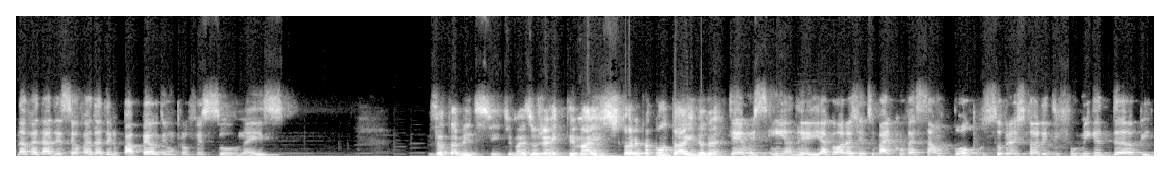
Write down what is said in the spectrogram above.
Na verdade, esse é o verdadeiro papel de um professor, não é isso? Exatamente, Cíntia. Mas hoje a gente tem mais história para contar ainda, né? Temos sim, Ade. E agora a gente vai conversar um pouco sobre a história de Formiga Dub.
